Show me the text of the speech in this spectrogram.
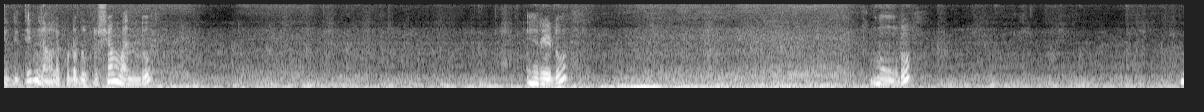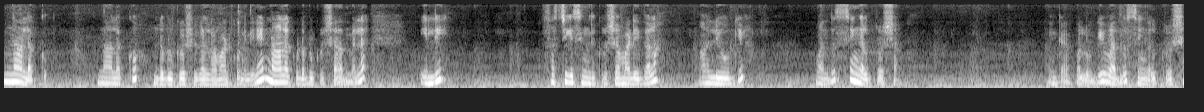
ಈ ರೀತಿ ನಾಲ್ಕು ಡಬಲ್ ಕ್ರೋಶ ಒಂದು. ಎರಡು. ಮೂರು. ನಾಲ್ಕು. ನಾಲ್ಕು ಡಬಲ್ ಕ್ರೋಶಗಳನ್ನ ಮಾಡ್ಕೊಂಡಿದ್ದೀನಿ. ನಾಲ್ಕು ಡಬಲ್ ಕ್ರೋಶ ಆದಮೇಲೆ ಇಲ್ಲಿ ಫಸ್ಟಿಗೆ ಸಿಂಗಲ್ ಕ್ರೋಶ ಮಾಡಿದ್ವಲ್ಲ, ಅಲ್ಲಿ ಹೋಗಿ ಒಂದು ಸಿಂಗಲ್ ಕ್ರೋಶ. ಗ್ಯಾಪಲ್ಲಿ ಹೋಗಿ ಒಂದು ಸಿಂಗಲ್ ಕ್ರೋಶ.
